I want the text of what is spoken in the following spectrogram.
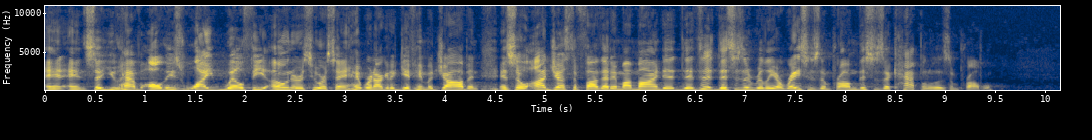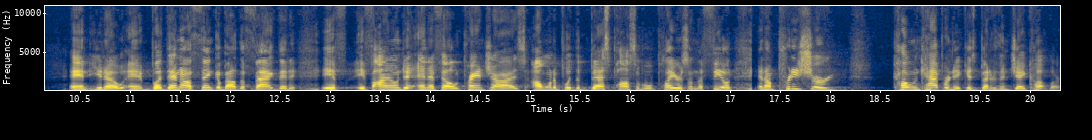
and and so you have all these white wealthy owners who are saying, hey, we're not going to give him a job, and and so I justify that in my mind. This isn't really a racism problem. This is a capitalism problem. And you know, and, but then I think about the fact that if if I owned an NFL franchise, I want to put the best possible players on the field, and I'm pretty sure Colin Kaepernick is better than Jay Cutler.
